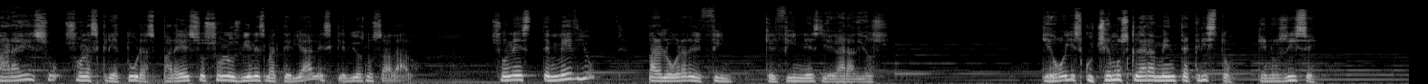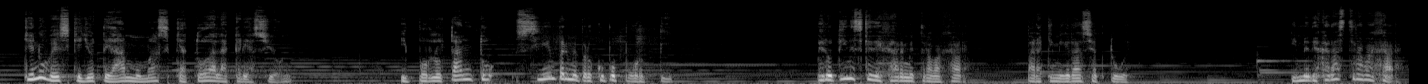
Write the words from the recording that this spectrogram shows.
Para eso son las criaturas, para eso son los bienes materiales que Dios nos ha dado. Son este medio para lograr el fin, que el fin es llegar a Dios. Que hoy escuchemos claramente a Cristo que nos dice, ¿qué no ves que yo te amo más que a toda la creación? Y por lo tanto siempre me preocupo por ti. Pero tienes que dejarme trabajar para que mi gracia actúe. Y me dejarás trabajar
